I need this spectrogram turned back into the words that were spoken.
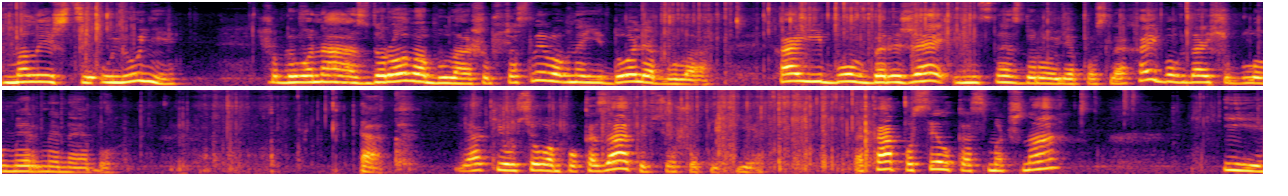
малишці Улюні, щоб вона здорова була, щоб щаслива в неї доля була. Хай її Бог береже і міцне здоров'я после. Хай Бог дай, щоб було мирне небо. Так, як його все вам показати, все, що тут є. Така посилка смачна. І,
